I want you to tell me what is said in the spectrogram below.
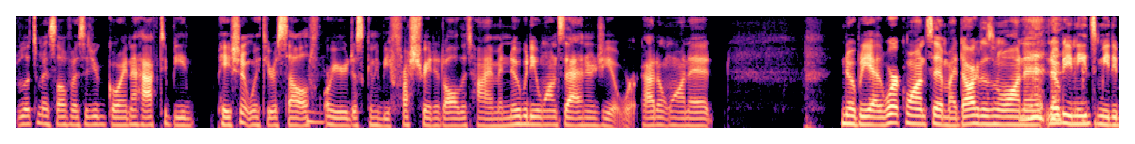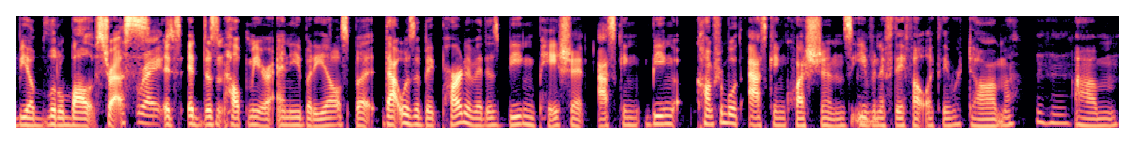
looked at myself I said you're going to have to be patient with yourself mm. or you're just going to be frustrated all the time and nobody wants that energy at work. I don't want it. Nobody at work wants it. My dog doesn't want it. Nobody needs me to be a little ball of stress. Right. It's it doesn't help me or anybody else. But that was a big part of it is being patient, asking, being comfortable with asking questions, even if they felt like they were dumb. Mm-hmm. Um,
